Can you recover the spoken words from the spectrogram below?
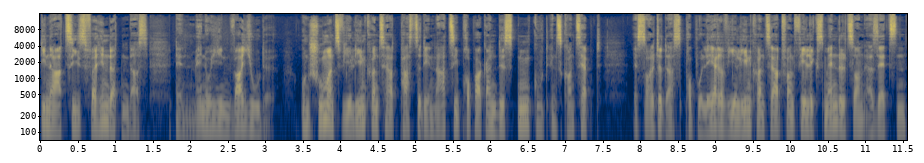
Die Nazis verhinderten das, denn Menuhin war Jude. Und Schumanns Violinkonzert passte den Nazi-Propagandisten gut ins Konzept. Es sollte das populäre Violinkonzert von Felix Mendelssohn ersetzen,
